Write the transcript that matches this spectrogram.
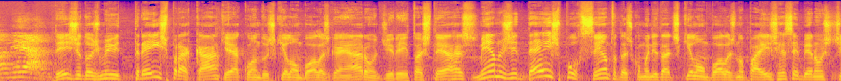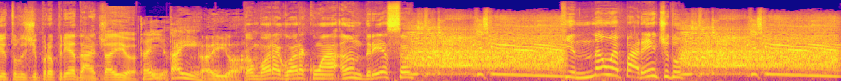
Desde 2003 para cá, que é quando os quilombolas ganharam o direito às terras, menos de 10% das comunidades quilombolas no país receberam os títulos de propriedade. Tá aí, ó. Tá aí. Tá aí. Tá aí, ó. Então bora agora com a Andressa, que não é parente do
